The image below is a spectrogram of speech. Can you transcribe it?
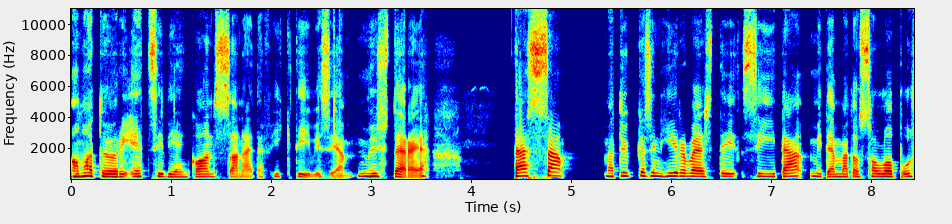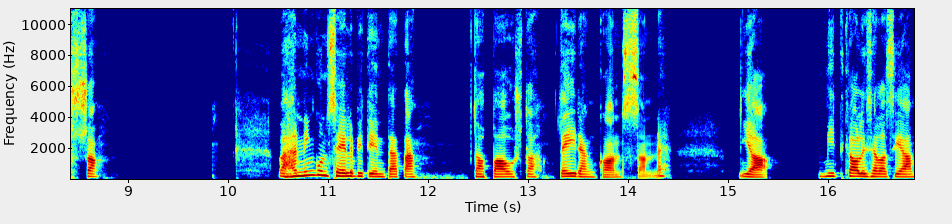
amatöörietsivien kanssa näitä fiktiivisiä mysteerejä. Tässä mä tykkäsin hirveästi siitä, miten mä tuossa lopussa vähän niin kuin selvitin tätä tapausta teidän kanssanne. Ja mitkä oli sellaisia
